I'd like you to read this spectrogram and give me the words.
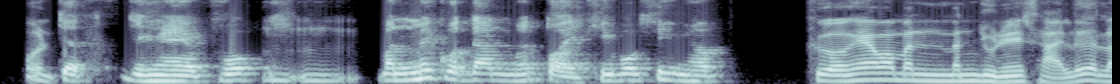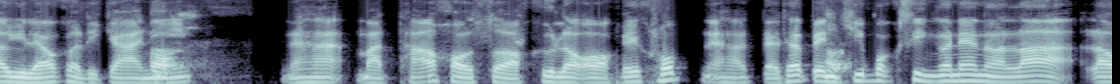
โอ้ จะยังไงเพราะอืมอืมมันไม่กดดันเหมือนต่อยคีบ็อกซิ่งครับ คือเอาง่ายว่ามันมันอยู่ในสายเลือดเราอยู่แล้วกติกานี้ครับนะฮะหมัดเท้าเข่าศอกคือเราออกได้ครบนะครับแต่ถ้าเป็นครับคิกบ็อกซิ่งก็แน่นอนละเรา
